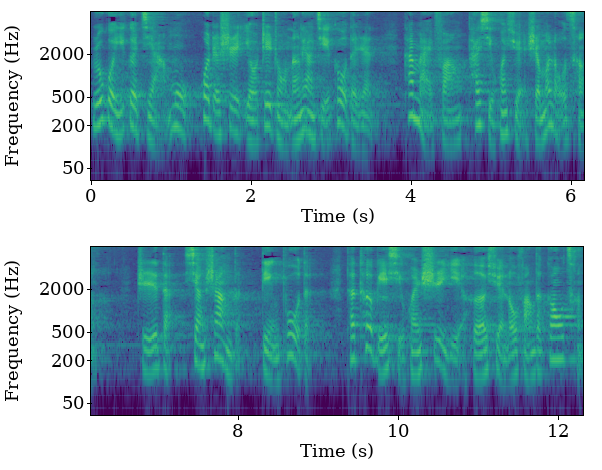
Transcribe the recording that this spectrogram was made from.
如果一个甲木或者是有这种能量结构的人，他买房，他喜欢选什么楼层？直的、向上的、顶部的。他特别喜欢视野和选楼房的高层。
